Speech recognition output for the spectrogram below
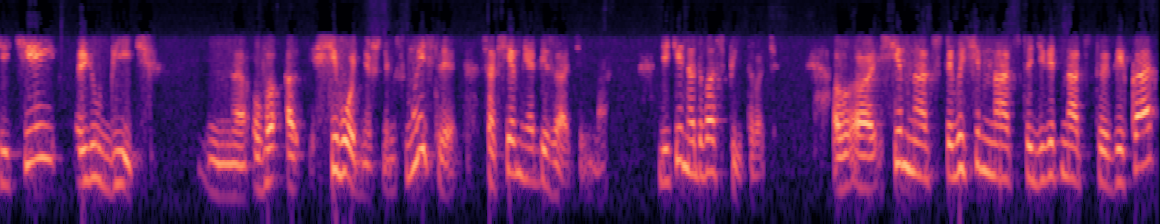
детей любить в э, сегодняшнем смысле совсем не обязательно. Детей надо воспитывать. В 17, 18, 19 века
